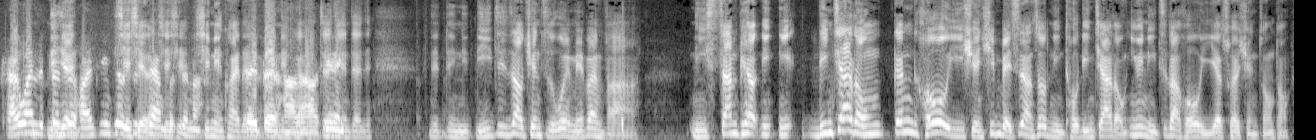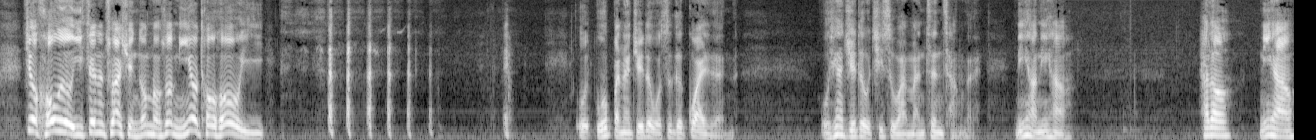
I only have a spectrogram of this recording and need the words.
台湾的政治环境就是这样，不是吗？新年快乐，对对，好了，再见再见。你你你你一直绕圈子，我也没办法。你三票，你你林佳龙跟侯友谊选新北市长的时候，你投林佳龙，因为你知道侯友谊要出来选总统。就侯友谊真的出来选总统，说你又投侯友谊。我我本来觉得我是个怪人，我现在觉得我其实我还蛮正常的。你好，你好，Hello，你好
